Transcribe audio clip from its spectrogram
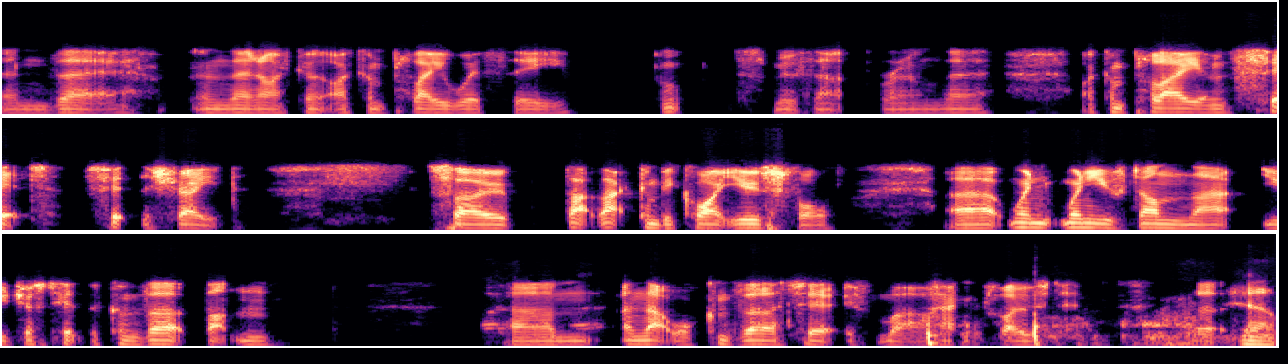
then there, and then I can I can play with the move that around there. I can play and fit fit the shape. So that that can be quite useful. Uh, when when you've done that, you just hit the convert button, um, and that will convert it. If well, I haven't closed it. But, yeah.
